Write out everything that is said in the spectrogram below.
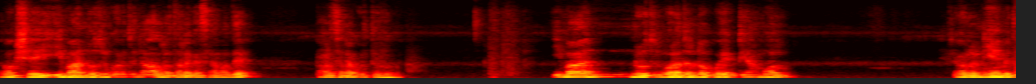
এবং সেই ইমান নতুন করার জন্য আল্লাহ তালার কাছে আমাদের প্রার্থনা করতে হবে। ইমান নতুন করার জন্য কয়েকটি আমল। সেটা হলো নিয়মিত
